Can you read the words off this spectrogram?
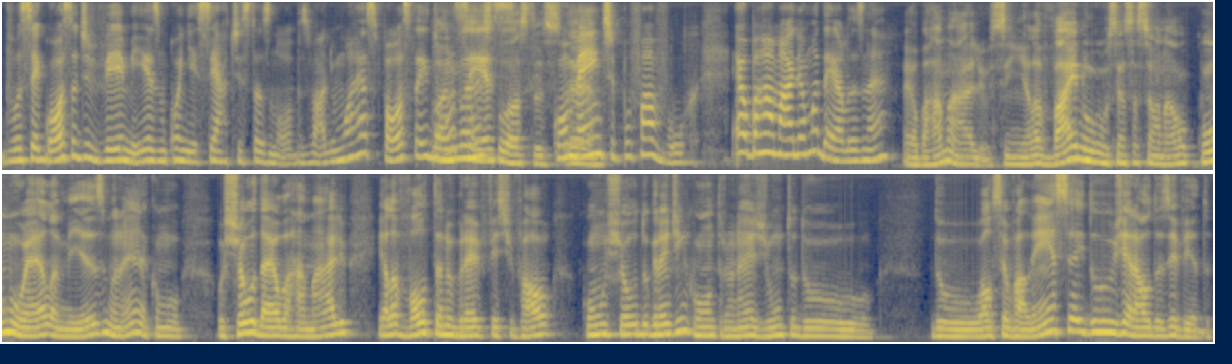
Você gosta de ver mesmo, conhecer artistas novos? Vale uma resposta aí de vale vocês. respostas. Comente, é. por favor. É o Barramalho é uma delas, né? É o Barramalho, sim. Ela vai no Sensacional como ela mesma, né? Como o show da Elba Ramalho. E ela volta no breve festival com o show do Grande Encontro, né? Junto do, do Alceu Valença e do Geraldo Azevedo.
